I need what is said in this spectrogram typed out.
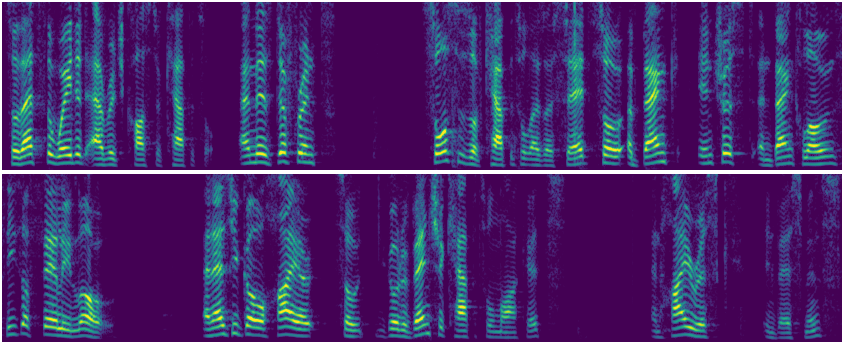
So that's the weighted average cost of capital. And there's different sources of capital, as I said. So a bank interest and bank loans, these are fairly low. And as you go higher, so you go to venture capital markets and high risk investments,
